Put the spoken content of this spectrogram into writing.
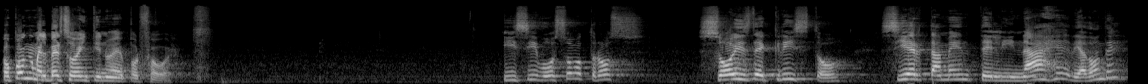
O póngame el verso 29, por favor. Y si vosotros sois de Cristo, ciertamente linaje, ¿de dónde?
